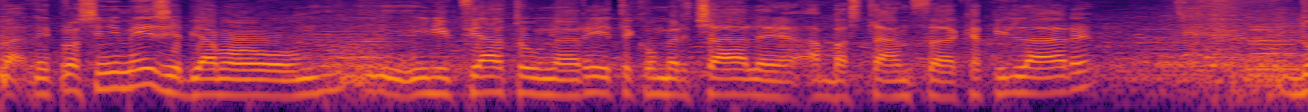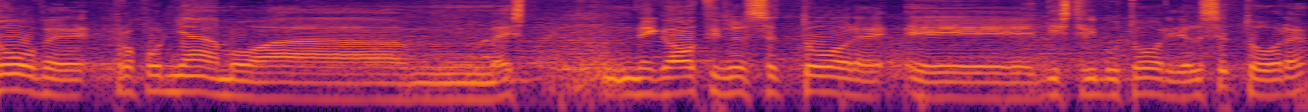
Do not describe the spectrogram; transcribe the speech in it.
Ma nei prossimi mesi abbiamo iniziato una rete commerciale abbastanza capillare dove proponiamo a mm, negozi del settore e distributori del settore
